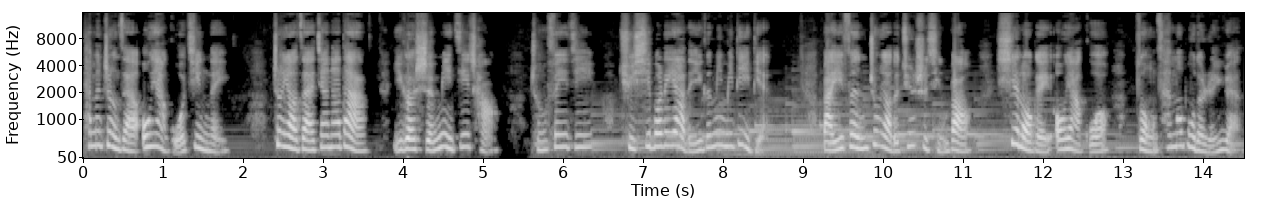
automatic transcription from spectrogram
他们正在欧亚国境内，正要在加拿大一个神秘机场乘飞机去西伯利亚的一个秘密地点，把一份重要的军事情报泄露给欧亚国总参谋部的人员。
